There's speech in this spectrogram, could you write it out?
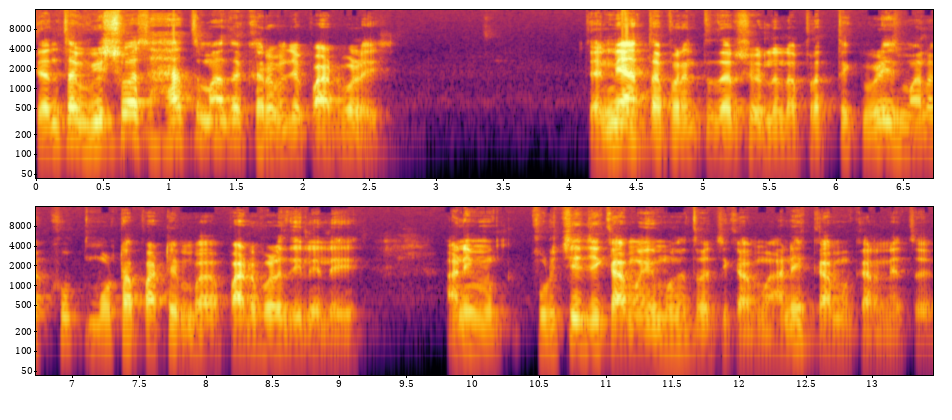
त्यांचा विश्वास हाच माझं खरं म्हणजे पाठबळ आहे. त्यांनी आतापर्यंत दर्शवलेला प्रत्येक वेळीस मला खूप मोठा पाठिंबा पाठबळ दिलेलं आहे. आणि मग पुढची जी कामं आहे महत्त्वाची कामं अनेक कामं करण्याचं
